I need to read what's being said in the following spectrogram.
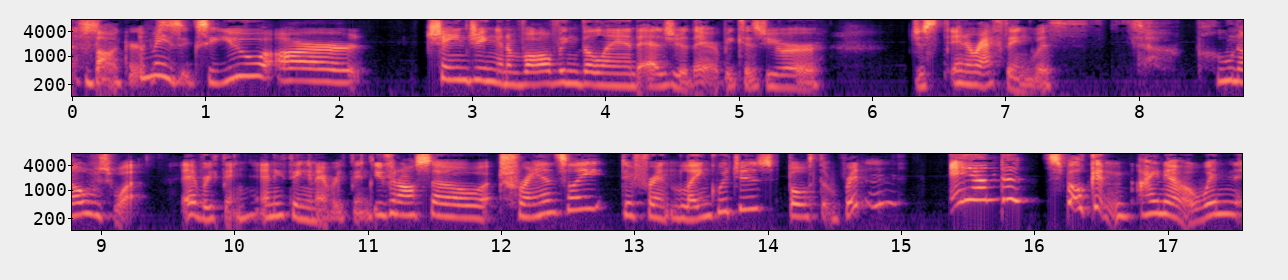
bonkers. Amazing. So you are changing and evolving the land as you're there because you're just interacting with who knows what. Everything, anything and everything. You can also translate different languages, both written and spoken. I know. When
